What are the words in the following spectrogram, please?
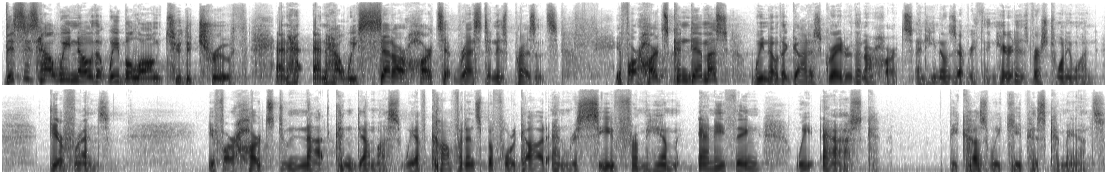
This is how we know that we belong to the truth and, and how we set our hearts at rest in his presence. If our hearts condemn us, we know that God is greater than our hearts and he knows everything. Here it is, verse 21. Dear friends, if our hearts do not condemn us, we have confidence before God and receive from him anything we ask because we keep his commands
